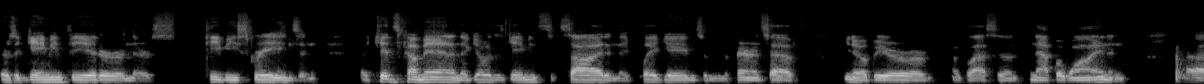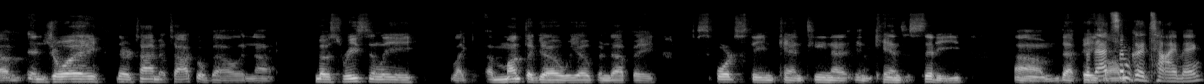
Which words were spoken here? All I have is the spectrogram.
there's a gaming theater and there's TV screens and the kids come in and they go to this gaming side and they play games and the parents have you know a beer or a glass of Napa wine and um, enjoy their time at Taco Bell and uh, most recently like a month ago we opened up a sports themed cantina in Kansas City um, that pays that's some good timing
